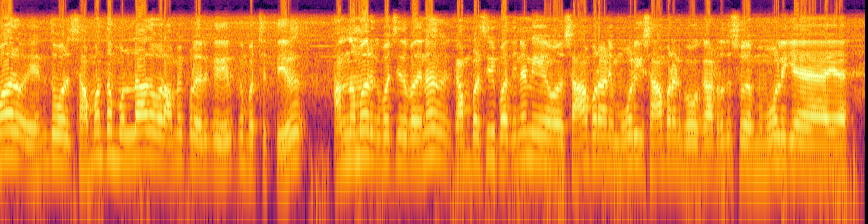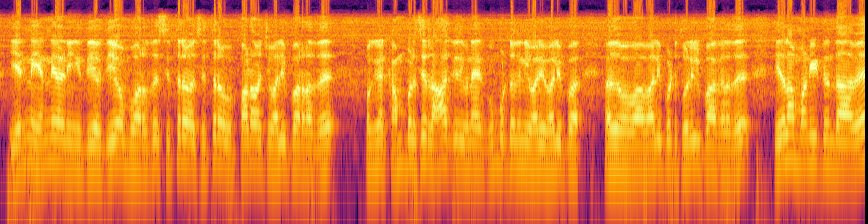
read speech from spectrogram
மாதிரி எந்த ஒரு சம்மந்தம் இல்லாத ஒரு அமைப்பில் இருக்கு இருக்கும் பட்சத்தில் அந்த மாதிரி இருக்க பட்சத்தில் பார்த்தீங்கன்னா கம்பல்சரி பார்த்தீங்கன்னா நீங்கள் சாம்பிராணி மூலிகை சாம்பிராணி போக காட்டுறது சு- மூலிகை எண்ணெய் எண்ணெயில் நீங்கள் தீ தீபம் போடுறது சித்திரை சித்திரை படம் வச்சு வழிபடுறது ஓகே கம்பல்சரி ராகு விநாயகர் கும்பிட்டு வந்து நீ வழி வழிப வ- வழிபட்டு தொழில் பார்க்குறது இதெல்லாம் பண்ணிகிட்டு இருந்தாவே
